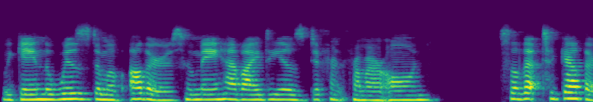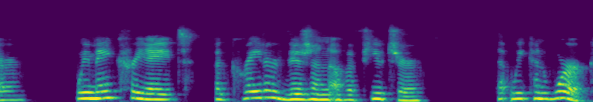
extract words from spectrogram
We gain the wisdom of others who may have ideas different from our own, so that together we may create a greater vision of a future that we can work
